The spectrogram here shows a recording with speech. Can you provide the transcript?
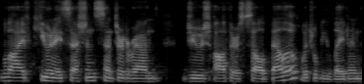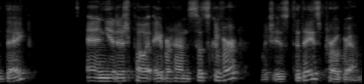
live Q&A sessions centered around Jewish author Saul Bellow, which will be later in the day, and Yiddish poet Abraham Sutzkever, which is today's program.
